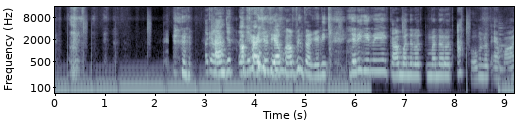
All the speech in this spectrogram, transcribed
oke Hah? lanjut Oke lanjut lanjut ya maafin tragedi. Jadi gini, kalau menurut menurut aku, menurut Emon,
